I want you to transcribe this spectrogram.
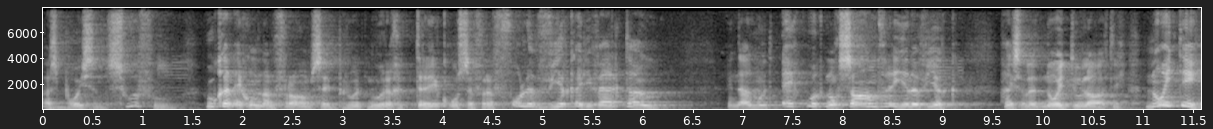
As Boysen so voel, hoe kan ek hom dan vra om sy broodnodige trekkosse vir 'n volle week uit die werk te hou? En dan moet ek ook nog saam vir 'n hele week. Hy sal dit nooit toelaat nie. Nooit nie.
